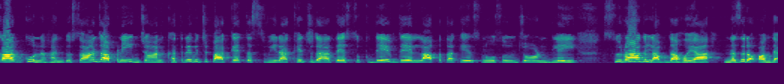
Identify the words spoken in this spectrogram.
ਕਾਰਕੁਨ ਹਨ। ਦੋਸਾਂਝ ਆਪਣੀ ਜਾਨ ਖਤਰੇ ਵਿੱਚ ਪਾ ਕੇ ਤਸਵੀਰਾਂ ਖਿੱਚਦਾ ਹੈ ਸੁਖਦੇਵ ਦੇ ਲਾਪਤਾ ਕੇਸ ਨੂੰ ਸੁਲਝਾਉਣ ਲਈ ਸੁਰਾਗ ਲੱਭਦਾ ਹੋਇਆ ਨਜ਼ਰ ਆਉਂਦਾ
